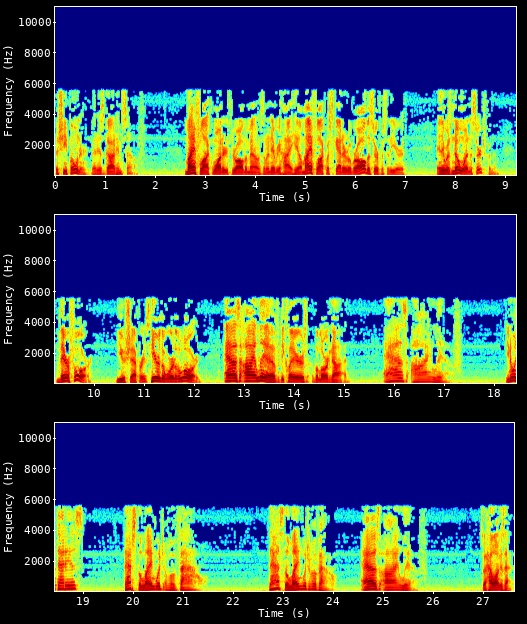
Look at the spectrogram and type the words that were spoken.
the sheep owner, that is, God Himself. My flock wandered through all the mountains and on every high hill. My flock was scattered over all the surface of the earth, and there was no one to search for them. Therefore, you shepherds, hear the word of the Lord. As I live, declares the Lord God. As I live. Do you know what that is? That's the language of a vow. That's the language of a vow. As I live. So how long is that?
